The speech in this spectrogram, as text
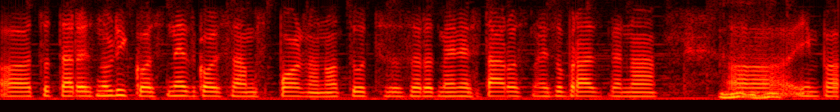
Uh, tudi ta raznolikost, ne zgolj sam spolna, no, tudi zaradi mene starostna, izobrazbena uh, in pa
